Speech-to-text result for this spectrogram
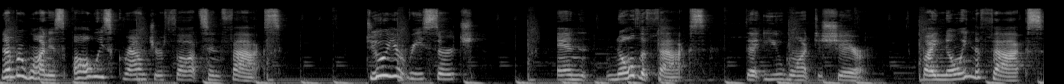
Number one is always ground your thoughts in facts. Do your research and know the facts that you want to share. By knowing the facts,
